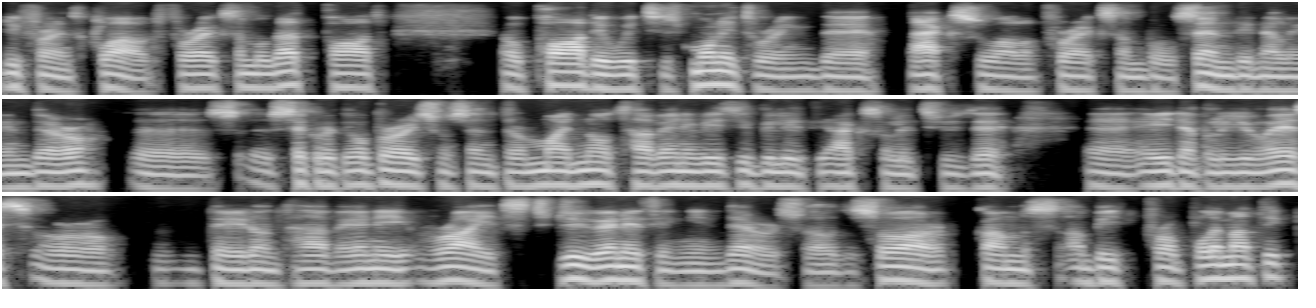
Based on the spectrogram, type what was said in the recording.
different clouds. For example, that part a party which is monitoring the actual, for example, Sentinel in their uh, security operations center might not have any visibility actually to the uh, AWS or they don't have any rights to do anything in there. So the SOAR comes a bit problematic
